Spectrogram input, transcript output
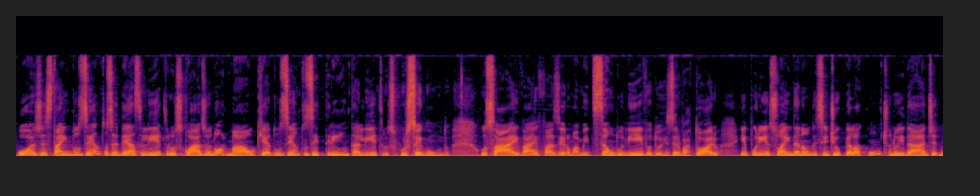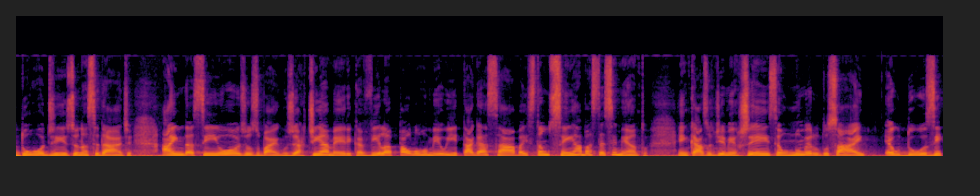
Hoje está em 210 litros, quase o normal, que é 230 litros por segundo. O SAI vai fazer uma medição do nível do reservatório e, por isso, ainda não decidiu pela continuidade do rodízio na cidade. Ainda assim, hoje, os bairros Jardim América, Vila Paulo Romeu e Itagaçaba estão sem abastecimento. Em caso de emergência, o número do SAI é o 12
